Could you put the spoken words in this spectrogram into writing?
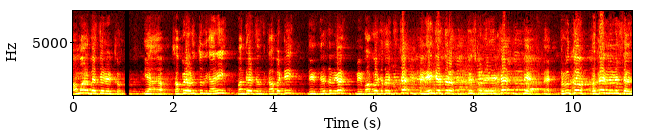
అవమానపరిచేటట్లు ఈ సభ్యులు అడుగుతుంది కానీ మంత్రి గారు తెలుసు కాబట్టి దీనికి నిరసనగా మేము వాకౌట్ చేస్తాం మీరు ఏం చేస్తారో తెలుసుకునే ప్రభుత్వం ప్రజలు నిర్ణయిస్తారు.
